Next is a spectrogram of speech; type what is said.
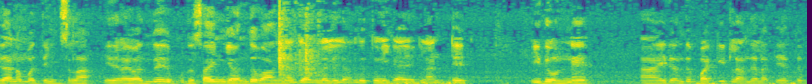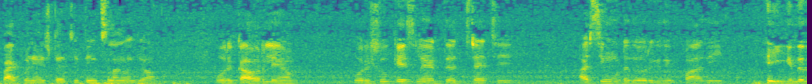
இதான் நம்ம திங்ஸ்லாம் இதில் வந்து புதுசாக இங்கே வந்து வாங்கின ஜப்லலியில் வந்து துணி காய்க்கலான்ட்டு இது ஒன்று இது வந்து பக்கெட்டில் வந்து எல்லாத்தையும் எடுத்து பேக் பண்ணி வச்சுட்டாச்சு. திங்ஸ்லாம் கொஞ்சம் ஒரு கவர்லேயும் ஒரு ஷூ கேஸ்லையும் எடுத்து வச்சிட்டாச்சு. அரிசி மூட்டது ஒரு இருக்குது பாதி. இங்கேருந்து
